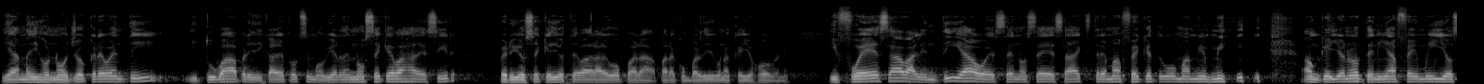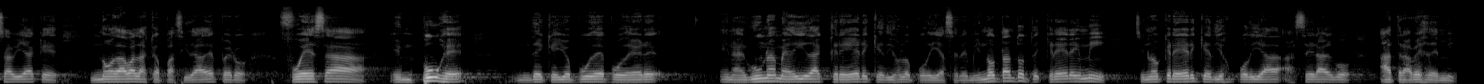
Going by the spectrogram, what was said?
Y ella me dijo, no, yo creo en ti y tú vas a predicar el próximo viernes. No sé qué vas a decir, pero yo sé que Dios te va a dar algo para, para compartir con aquellos jóvenes. Y fue esa valentía o ese, no sé, esa extrema fe que tuvo mami en mí. Aunque yo no tenía fe en mí, yo sabía que no daba las capacidades, pero fue ese empuje de que yo pude poder en alguna medida creer que Dios lo podía hacer en mí. No tanto creer en mí, sino creer que Dios podía hacer algo a través de mí.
